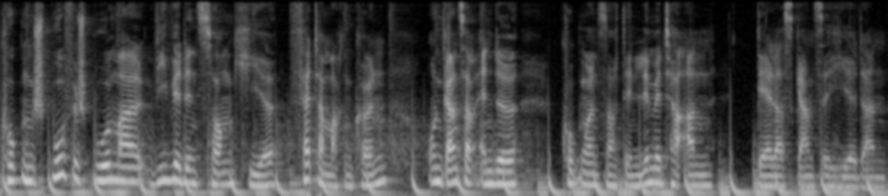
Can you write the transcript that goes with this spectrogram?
gucken Spur für Spur mal, wie wir den Song hier fetter machen können. Und ganz am Ende gucken wir uns noch den Limiter an, der das Ganze hier dann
